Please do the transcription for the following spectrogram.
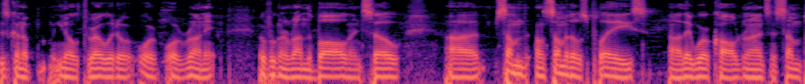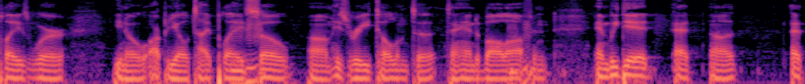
is going to you know throw it or, or, or run it, or if we're going to run the ball, and so uh, some on some of those plays uh, they were called runs, and some plays were, you know, RPO type plays. Mm-hmm. So um, his read told him to, to hand the ball mm-hmm. off, and and we did at uh, at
